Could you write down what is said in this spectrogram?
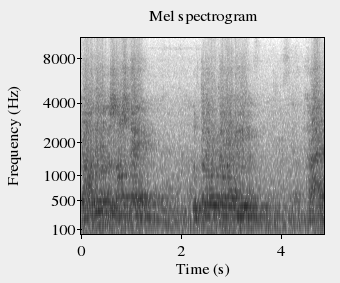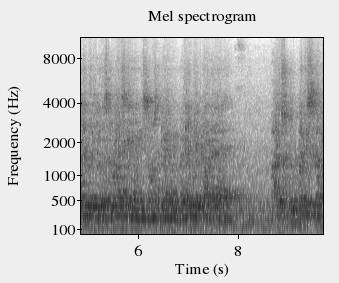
ಯಾವುದೇ ಒಂದು ಸಂಸ್ಥೆ ಉತ್ತರೋತ್ತರವಾಗಿ ರಾಜ್ಯದಲ್ಲಿ ಹೆಸರುವಾಸಿಯಾಗಿ ಸಂಸ್ಥೆಯಾಗಿ ಬೆಳೆಯಬೇಕಾದರೆ ಬಹಳಷ್ಟು ಪರಿಶ್ರಮ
